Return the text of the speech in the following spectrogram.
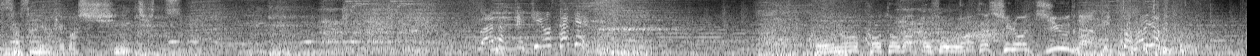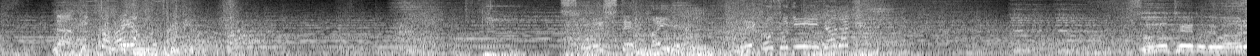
ささやけば真実我が敵を避けこの言葉こそ私の銃だ。ラピッドファイアラピッドファイアそれして入れ。根こそぎいただく。その程度ではある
